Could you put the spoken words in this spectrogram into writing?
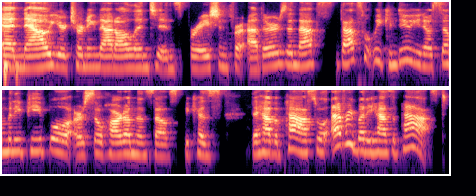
And now you're turning that all into inspiration for others. And that's that's what we can do. You know so many people are so hard on themselves because they have a past. Well everybody has a past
